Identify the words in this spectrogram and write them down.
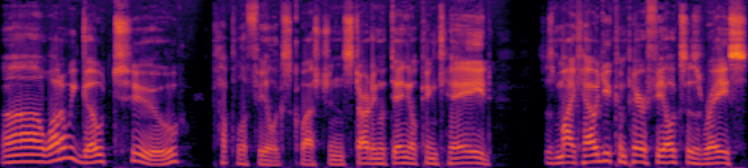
Uh, why don't we go to a couple of Felix questions, starting with Daniel Kincaid. Says Mike, how would you compare Felix's race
